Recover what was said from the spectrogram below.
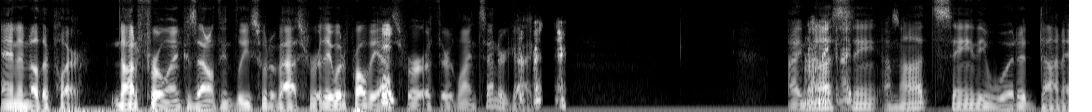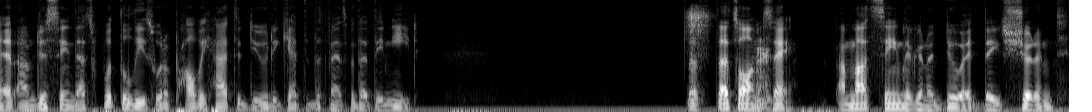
and another player. Not Ferland because I don't think the Leafs would have asked for. It. They would have probably asked for a third line center guy. I'm not not making hype- saying I'm not saying they would have done it. I'm just saying that's what the Leafs would have probably had to do to get the defenseman that they need. That's that's all I'm saying. I'm not saying they're gonna do it. They shouldn't.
